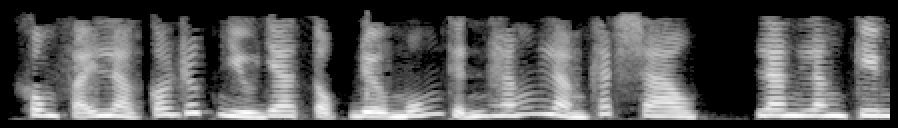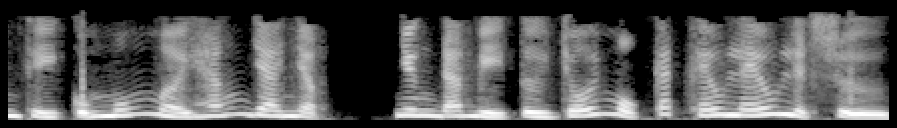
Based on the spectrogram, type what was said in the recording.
không phải là có rất nhiều gia tộc đều muốn thỉnh hắn làm khách sao, Lan Lăng Kim thì cũng muốn mời hắn gia nhập, nhưng đã bị từ chối một cách khéo léo lịch sự,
